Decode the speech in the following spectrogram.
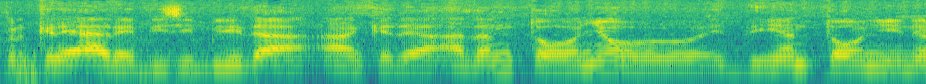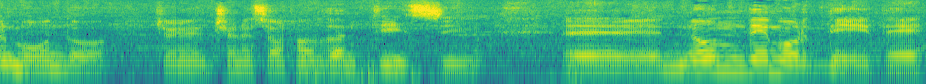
per creare visibilità anche da, ad Antonio e di Antoni nel mondo ce ne, ce ne sono tantissimi. Eh, non demordete,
